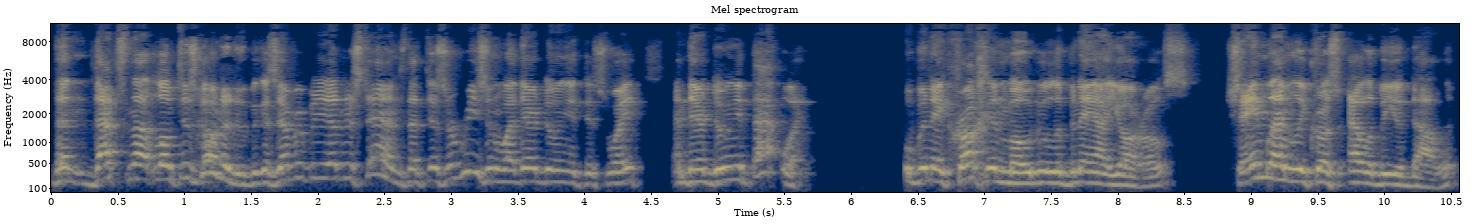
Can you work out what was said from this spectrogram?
then that's not Lotus do because everybody understands that there's a reason why they're doing it this way and they're doing it that way. Ubnei krachin modu lebnei ayaros sheim lehem likros elabiyudalit.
